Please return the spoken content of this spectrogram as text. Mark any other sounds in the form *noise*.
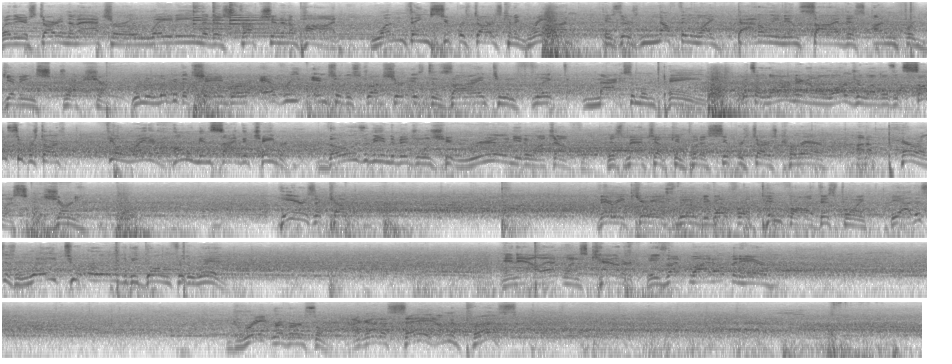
Whether you're starting the match or awaiting the destruction in a pod, one thing superstars can agree on is there's nothing like battling inside this unforgiving structure. When you look at the chamber, every inch of the structure is designed to inflict maximum pain. What's alarming on a larger level is that some superstars feel right at home inside the chamber. Those are the individuals you really need to watch out for. This matchup can put a superstar's career on a perilous journey. Here's a cover. Very curious move to go for a pinfall at this point. Yeah, this is way too early to be going for the win. And now that one's countered. He's left wide open here. Great reversal. I gotta say, I'm impressed.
